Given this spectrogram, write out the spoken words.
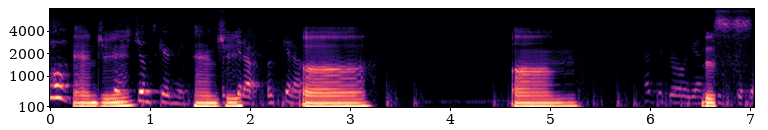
Angie. Those jump scared me. Let's Angie. get out. Let's get out. Uh. Um. I have the girl again. This.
